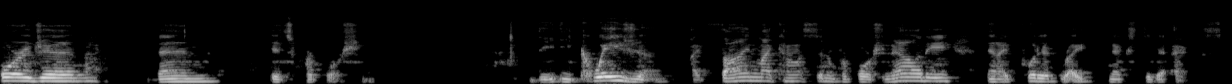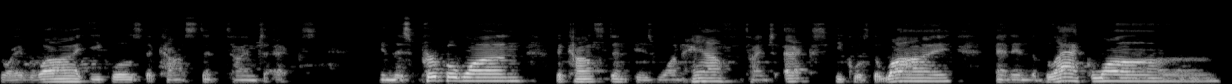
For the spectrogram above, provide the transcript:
origin, then it's proportion the equation, I find my constant of proportionality and I put it right next to the x. So I have y equals the constant times x. In this purple one, the constant is 1 half times x equals the y. And in the black one,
